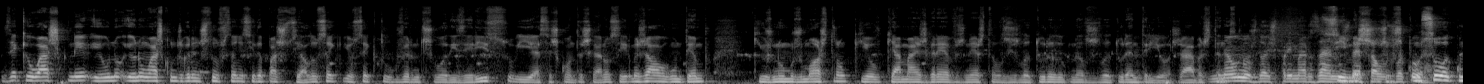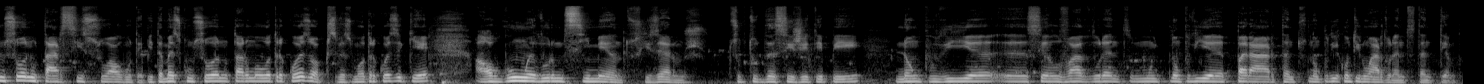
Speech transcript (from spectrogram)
Mas é que eu acho que eu não, eu não acho que um dos grandes trunfos tenha sido a paz social. Eu sei, eu sei que o governo chegou a dizer isso e essas contas chegaram a sair, mas já há algum tempo que os números mostram que, houve, que há mais greves nesta legislatura do que na legislatura anterior. Já há bastante. Não nos dois primeiros anos Sim, desta legislatura. Começou a, começou a notar-se isso há algum tempo. E também se começou a notar uma outra coisa, ou perceber-se uma outra coisa, que é algum adormecimento, se quisermos, sobretudo da CGTP não podia uh, ser levado durante muito, não podia parar tanto, não podia continuar durante tanto tempo.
